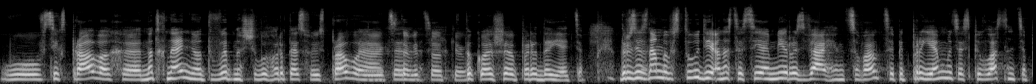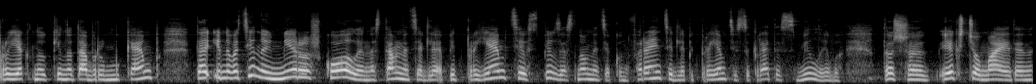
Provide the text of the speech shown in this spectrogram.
у всіх справах, е, натхнення. От видно, що ви горите свою справу. Так, це 100%. також е, передається. Друзі, з нами в студії Анастасія Мірозвягінцева. Це підприємниця, співвласниця проєктного кінотабору Мукемп та інноваційної мірошколи, наставниця для підприємців, співзасновниця конференції для підприємців секрети сміливих. Тож, е, якщо маєте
